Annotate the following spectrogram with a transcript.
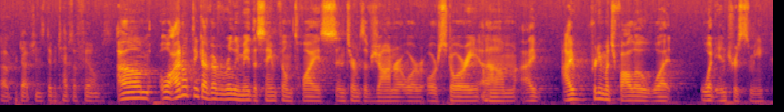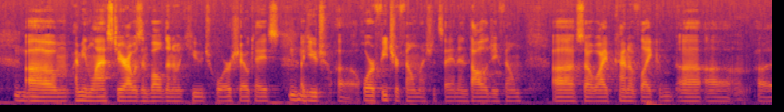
uh, productions, different types of films? Um, well, I don't think I've ever really made the same film twice in terms of genre or, or story. Um, I I pretty much follow what what interests me. Um, I mean, last year I was involved in a huge horror showcase, a huge uh, horror feature film, I should say, an anthology film. Uh, so I kind of like uh, uh, uh,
